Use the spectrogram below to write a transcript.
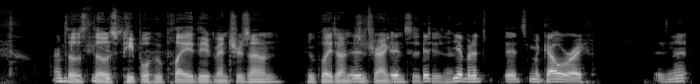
I'm Those those people who play the Adventure Zone, who play Dungeons and Dragons. it- it- do that. yeah, but it's it's McElroy, isn't it?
